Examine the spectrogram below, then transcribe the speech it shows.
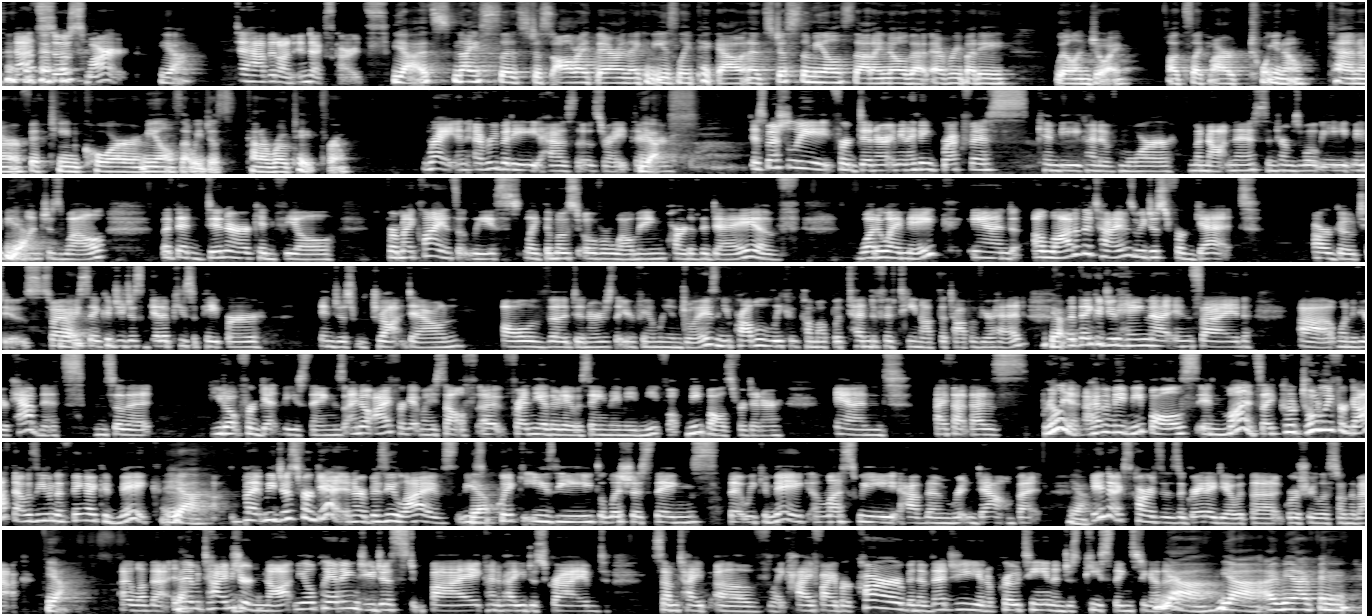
that's so smart yeah to have it on index cards. Yeah, it's nice that it's just all right there and they can easily pick out. And it's just the meals that I know that everybody will enjoy. It's like our, you know, 10 or 15 core meals that we just kind of rotate through. Right. And everybody has those, right? There. Yes. Especially for dinner. I mean, I think breakfast can be kind of more monotonous in terms of what we eat, maybe Yeah. lunch as well. But then dinner can feel, for my clients at least, like the most overwhelming part of the day of what do I make? And a lot of the times we just forget our go tos. So I always say, could you just get a piece of paper and just jot down all of the dinners that your family enjoys? And you probably could come up with 10 to 15 off the top of your head. Yep. But then could you hang that inside uh, one of your cabinets and so that you don't forget these things? I know I forget myself. A friend the other day was saying they made meatball, meatballs for dinner. And I thought that is brilliant. I haven't made meatballs in months. I totally forgot that was even a thing I could make. Yeah. But we just forget in our busy lives these Yeah. quick, easy, delicious things that we can make unless we have them written down. But Yeah. index cards is a great idea with the grocery list on the back. Yeah. I love that. And Yeah. then times you're not meal planning, do you just buy kind of how you described some type of like high fiber carb and a veggie and a protein and just piece things together? Yeah, yeah. I mean, I've been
